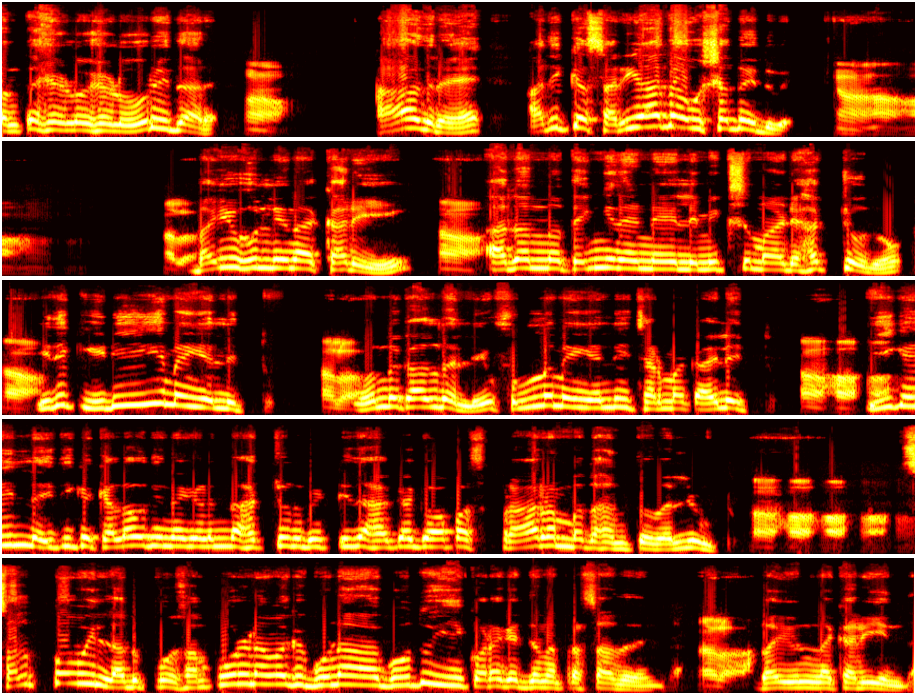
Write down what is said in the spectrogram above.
ಅಂತ ಹೇಳು ಹೇಳುವವರು ಇದ್ದಾರೆ. ಆದ್ರೆ ಅದಕ್ಕೆ ಸರಿಯಾದ ಔಷಧ ಇದುವೆ. ಬೈಹುಲ್ಲಿನ ಕರಿ ಅದನ್ನು ತೆಂಗಿನ ಎಣ್ಣೆಯಲ್ಲಿ ಮಿಕ್ಸ್ ಮಾಡಿ ಹಚ್ಚುವುದು. ಇದಕ್ಕೆ ಇಡೀ ಮೈಯಲ್ಲಿತ್ತು? ಒಂದು ಕಾಲದಲ್ಲಿ ಫುಲ್ ಮೈಯಲ್ಲಿ ಚರ್ಮ ಕಾಯಿಲೆ ಇತ್ತು. ಈಗ ಇಲ್ಲ ಇದೀಗ ಕೆಲವು ದಿನಗಳಿಂದ ಹಚ್ಚುದು ಬಿಟ್ಟಿದೆ ಹಾಗಾಗಿ ವಾಪಸ್ ಪ್ರಾರಂಭದ ಹಂತದಲ್ಲಿ ಉಂಟು. ಸ್ವಲ್ಪವೂ ಇಲ್ಲ ಅದು ಸಂಪೂರ್ಣವಾಗಿ ಗುಣ ಆಗುವುದು ಈ ಕೊರಗಜ್ಜನ ಪ್ರಸಾದದಿಂದ ಬೈಲ್ನ ಕರಿಯಿಂದ.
